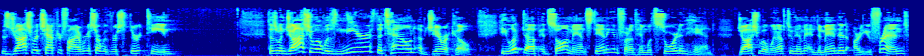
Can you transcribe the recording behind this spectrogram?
This is Joshua chapter 5. We're going to start with verse 13 says, When Joshua was near the town of Jericho, he looked up and saw a man standing in front of him with sword in hand. Joshua went up to him and demanded, Are you friend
